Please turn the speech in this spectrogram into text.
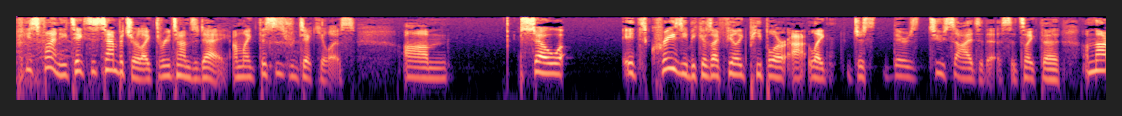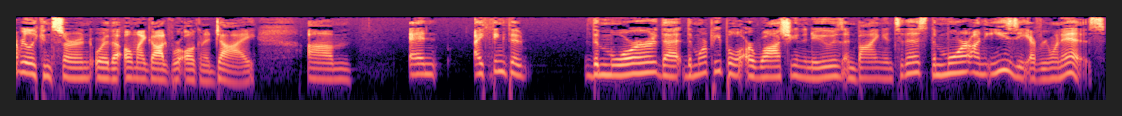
knows? He's fine. He takes his temperature like three times a day. I'm like, this is ridiculous. Um, so it's crazy because I feel like people are at, like just there's two sides of this. It's like the I'm not really concerned or the oh my god we're all going to die, um, and I think that the more that the more people are watching the news and buying into this, the more uneasy everyone is.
